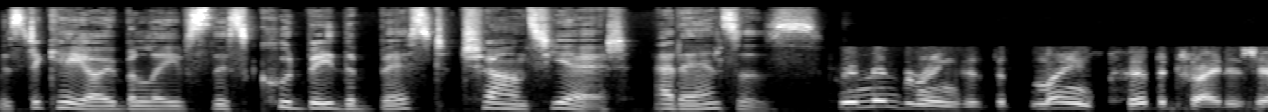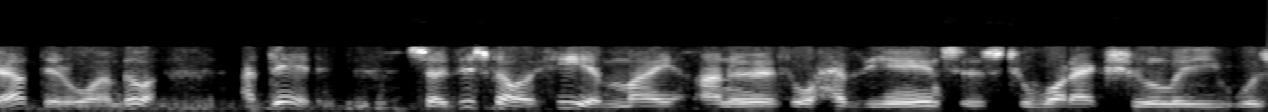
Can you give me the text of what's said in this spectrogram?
Mr. Keogh believes this could be the best chance yet at answers. Remembering that the main perpetrators out there at Wieambilla are dead. So this fellow here may unearth or have the answers to what actually was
